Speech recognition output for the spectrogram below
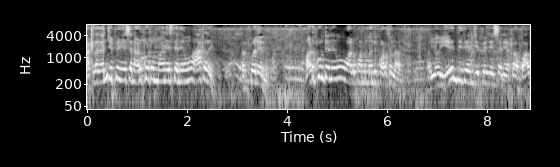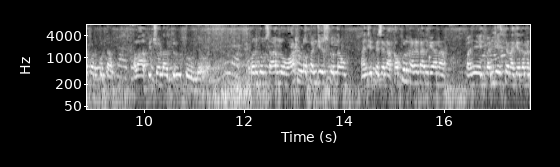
అట్లాగని చెప్పి చేశాను అడుకోవటం మానేస్తేనేమో ఆకలి. తట్టుకోలేదు అడుకుంటేనేమో వాడు కొంతమంది కొడుతున్నారు. అయ్యో ఏంది ఇది అని చెప్పేసి అని అట్లా బాధపడుకుంటాం. అలా పిచ్చోళ్ళ తిరుగుతూ ఉండేవాడు. కొన్ని కొన్నిసార్లు వాటర్లో పని చేసుకుందాం అని చెప్పేసి ఆ కప్పులు కడటానికి అయినా పని పని చేస్తే నాకు ఏదైనా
